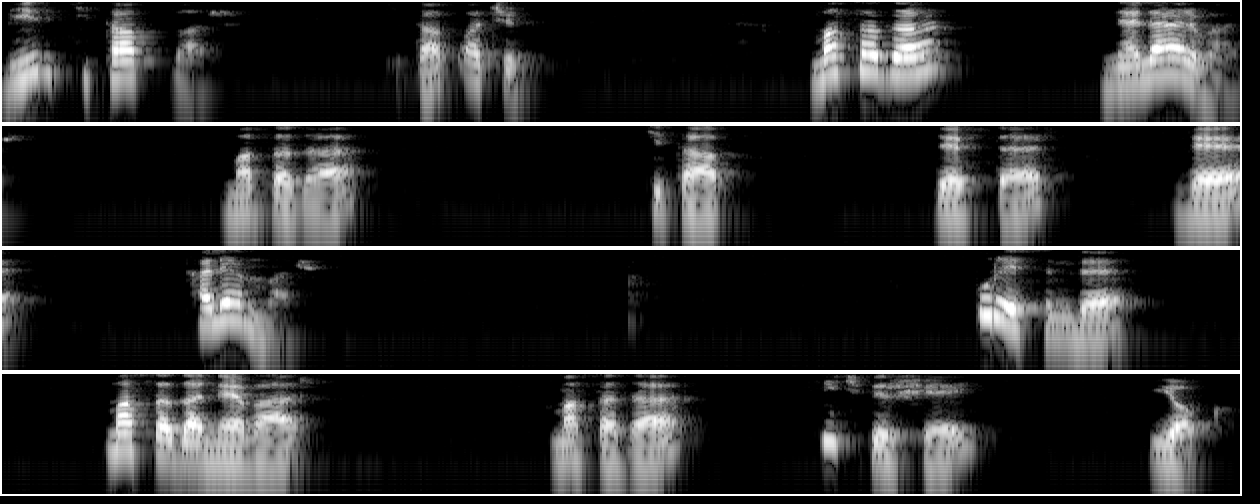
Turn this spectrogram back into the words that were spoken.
bir kitap var. Kitap açık. Masada neler var? Masada kitap, defter ve kalem var. Bu resimde masada ne var? Masada hiçbir şey yok.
